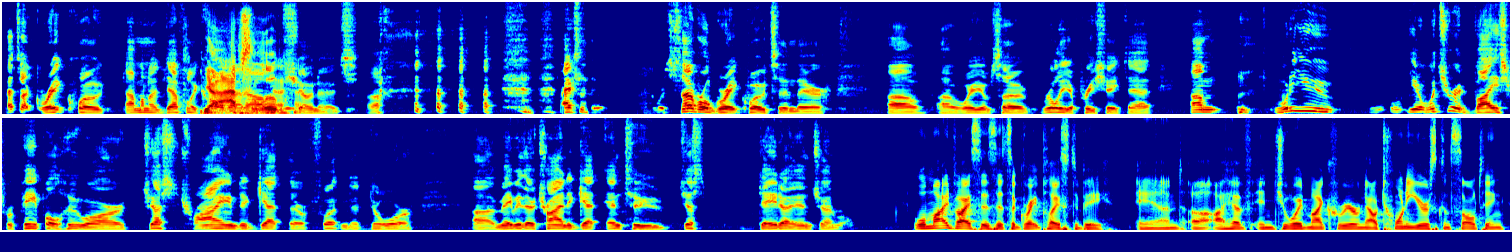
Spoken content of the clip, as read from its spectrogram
that's a great quote. I'm going to definitely call Yeah, that out in the show notes. Uh, actually, there were several great quotes in there, uh, uh, William. So really appreciate that. Um, what do you, you know, what's your advice for people who are just trying to get their foot in the door? Uh, maybe they're trying to get into just data in general. Well, my advice is it's a great place to be. And uh, I have enjoyed my career now 20 years consulting,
